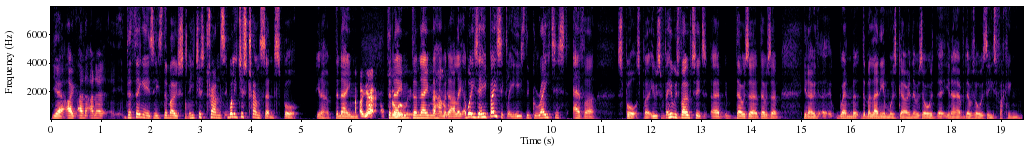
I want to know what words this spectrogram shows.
Yeah, I and and uh, the thing is, he's the most. He just trans. Well, he just transcends sport. You know, the name. Oh yeah, absolutely. the name. The name Muhammad absolutely. Ali. Well, he's he basically he's the greatest ever sports person. He was he was voted. Uh, there was a there was a you know, uh, when the millennium was going, there was always, you know, there was always these fucking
